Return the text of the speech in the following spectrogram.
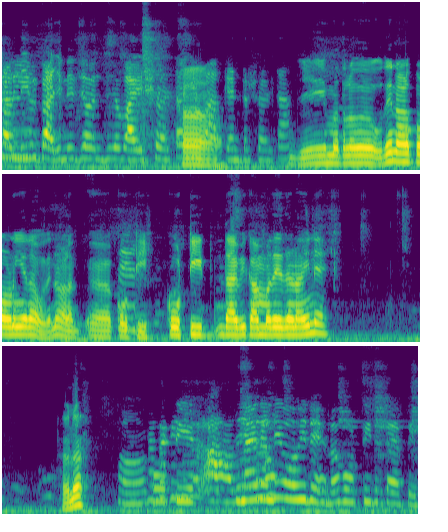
ਕੱਲੀ ਵੀ ਪਾ ਜਾਂਦੀ ਜਿਵੇਂ ਵਾਈਟ ਸ਼ਰਟ ਆ ਹਾਂ। ਪਾ ਕੇ ਅੰਡਰ ਸ਼ਰਟ ਆ। ਜੇ ਮਤਲਬ ਉਹਦੇ ਨਾਲ ਪਾਉਣੀ ਆ ਤਾਂ ਉਹਦੇ ਨਾਲ ਅਹ, ਕੋਟੀ। ਕੋਟੀ ਦਾ ਵੀ ਕੰਮ ਦੇ ਦੇਣਾ ਇਹਨੇ। ਹਨਾ? ਹਾਂ ਕੋਟੀ ਮੈਂ ਕਹਿੰਦੀ ਉਹੀ ਦੇਖ ਲਓ ਕੋਟੀ ਦੇ ਟੈਪ ਤੇ।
